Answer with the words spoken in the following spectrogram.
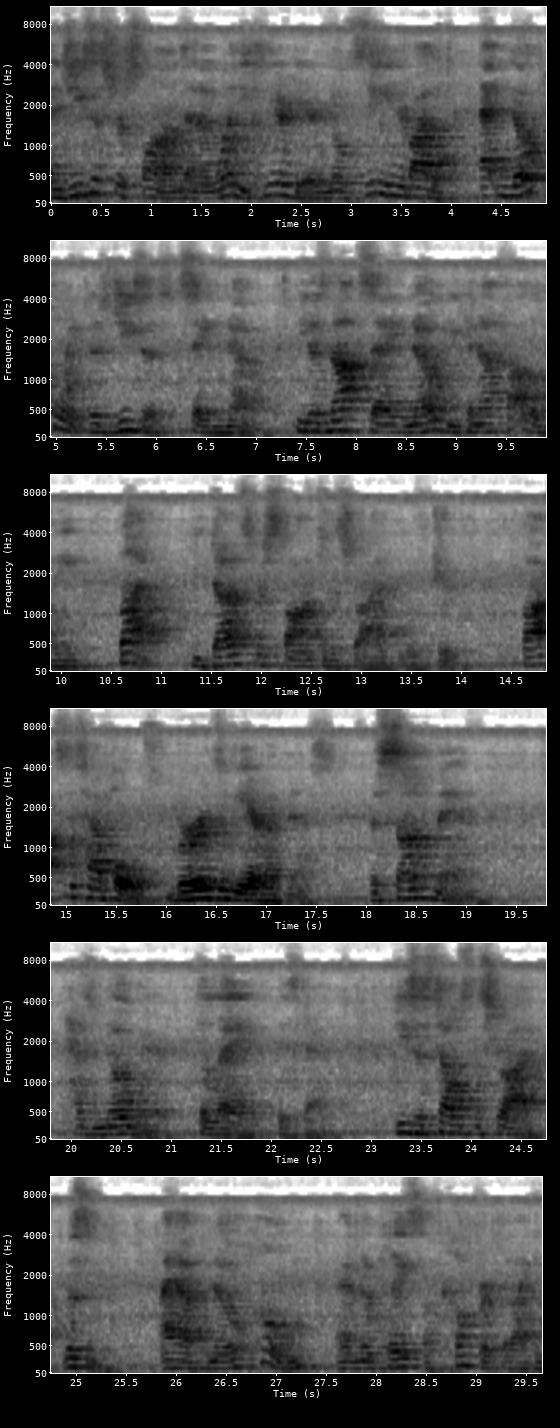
And Jesus responds, and I want to be clear here, and you'll see in your Bible, at no point does Jesus say no. He does not say, No, you cannot follow me, but he does respond to the scribe with truth. Foxes have holes, birds of the air have nests. The Son of Man has nowhere to lay his head. Jesus tells the scribe, Listen, I have no home, I have no place of comfort that I can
